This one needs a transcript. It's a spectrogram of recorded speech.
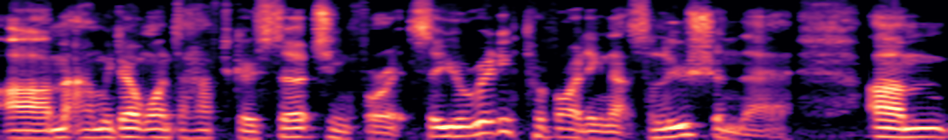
um, and we don't want to have to go searching for it. So you're really providing that solution there. Um,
